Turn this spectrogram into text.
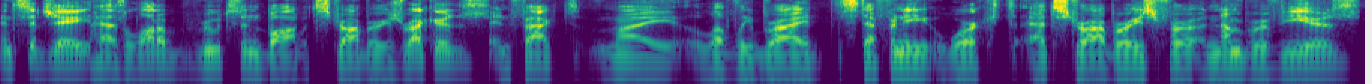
And Sid J has a lot of roots in Boston with Strawberries Records. In fact, my lovely bride, Stephanie, worked at Strawberries for a number of years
